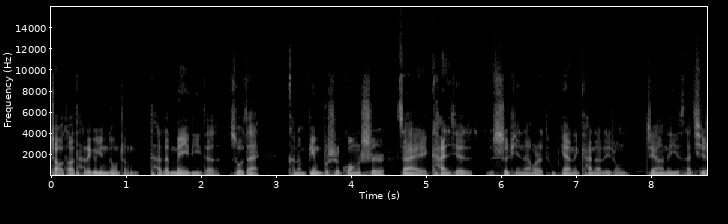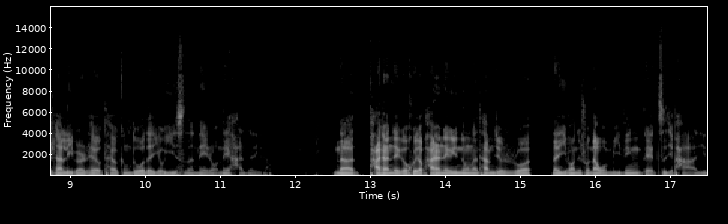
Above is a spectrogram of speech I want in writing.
找到它这个运动整它的魅力的所在，可能并不是光是在看一些视频啊或者图片里看到这种这样的意思，其实它里边它有它有更多的有意思的内容内涵在里头。那爬山这个回到爬山这个运动呢，他们就是说，那乙方就说，那我们一定得自己爬，你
